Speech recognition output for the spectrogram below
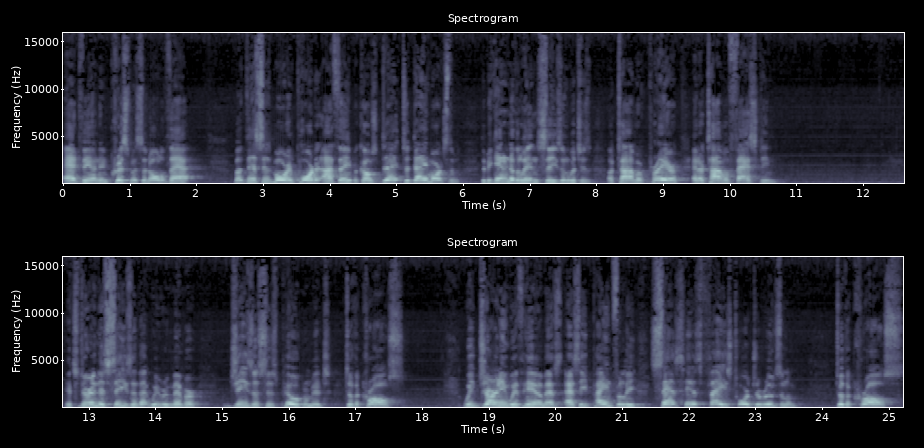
Advent and Christmas and all of that. But this is more important, I think, because today marks the the beginning of the Lenten season, which is a time of prayer and a time of fasting. It's during this season that we remember Jesus' pilgrimage to the cross. We journey with him as, as he painfully sets his face toward Jerusalem to the cross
